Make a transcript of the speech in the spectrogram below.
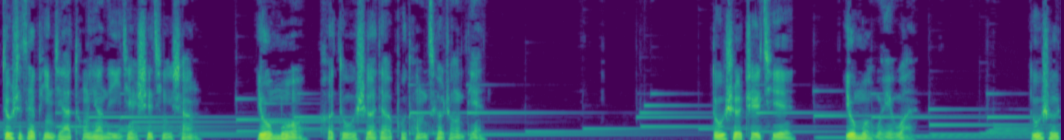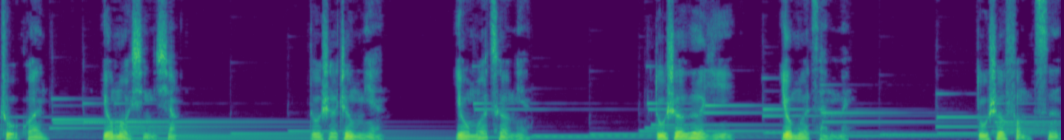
都是在评价同样的一件事情上。幽默和毒舌的不同侧重点：毒舌直接，幽默委婉；毒舌主观，幽默形象；毒舌正面，幽默侧面；毒舌恶意，幽默赞美；毒舌讽刺，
